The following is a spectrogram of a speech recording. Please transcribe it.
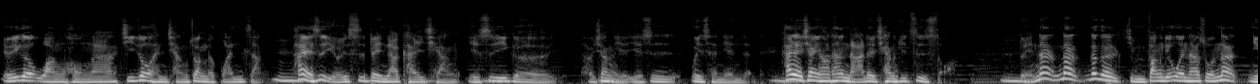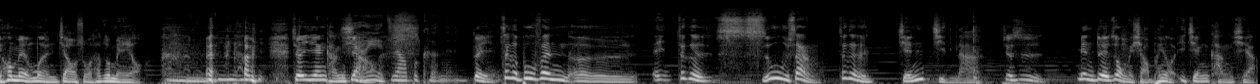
有一个网红啊，肌肉很强壮的馆长，他也是有一次被人家开枪，也是一个好像也也是未成年人，开了枪以后，他拿着枪去自首。对，那那那个警方就问他说：“那你后面有没有人教唆？”他说：“没有。” 他们就一肩扛下。想也知道不可能。对这个部分，呃，哎，这个实物上，这个检警啊，就是面对这种小朋友一肩扛下，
